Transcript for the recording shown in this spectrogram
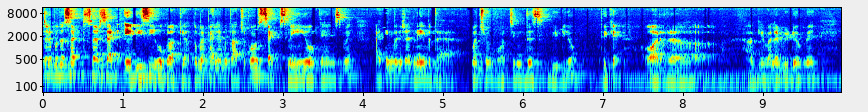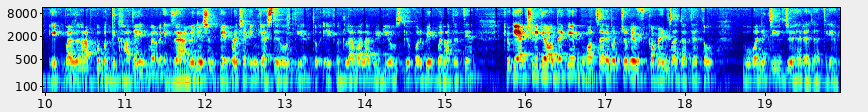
चलिए बोला sir sir set A B C होगा क्या? तो मैं पहले बता चुका हूँ सेट्स नहीं होते हैं इसमें। आई थिंक मैंने शायद नहीं बताया। मच वॉचिंग दिस वीडियो ठीक है? और अगले वाले वीडियो में एक बार ज़रा आपको दिखा दें, एक बार एग्जामिनेशन पेपर चेकिंग कैसे होती है तो एक अगला वाला वीडियो उसके ऊपर भी एक बना देते हैं। क्योंकि एक्चुअली क्या होता है कि बहुत सारे बच्चों के कमेंट्स आ जाते हैं तो वो वाली चीज़ जो है रह जाती है।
